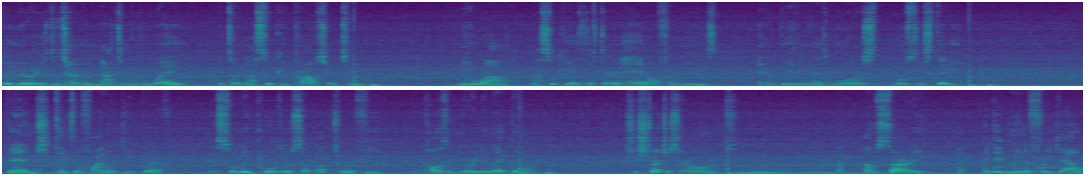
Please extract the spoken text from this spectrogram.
but Yuri is determined not to move away until Natsuki prompts her to. Meanwhile, Natsuki has lifted her head off her knees and her breathing is more mostly steady. Then she takes a final deep breath and slowly pulls herself up to her feet, causing Yuri to let go. She stretches her arms. I- am sorry. I-, I didn't mean to freak out.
